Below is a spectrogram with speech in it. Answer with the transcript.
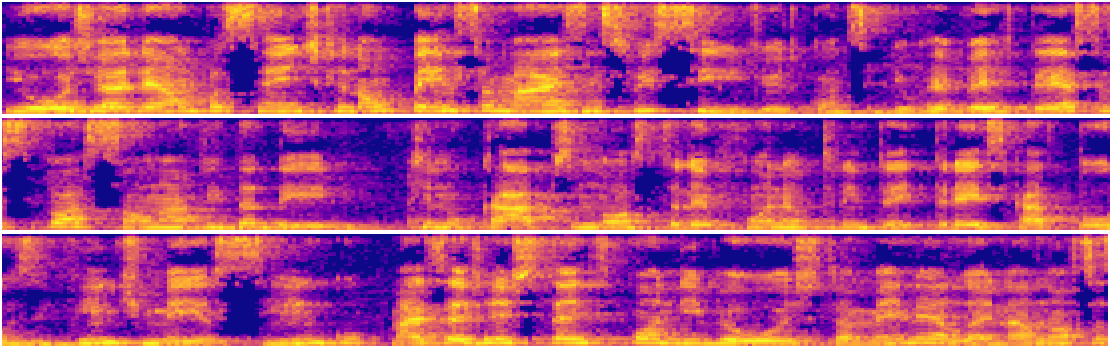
E hoje ele é um paciente que não pensa mais em suicídio, ele conseguiu reverter essa situação na vida dele. Aqui no CAPS o nosso telefone é o 33 14 2065, mas a gente tem disponível hoje também, né, Elaine, nas nossas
